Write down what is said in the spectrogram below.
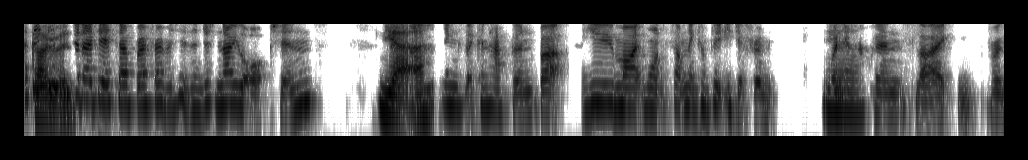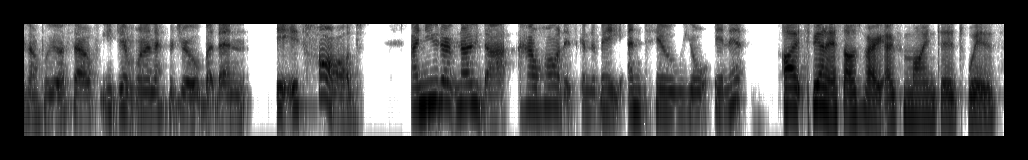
I think it's as a good idea to have birth references and just know your options. yeah, things that can happen, but you might want something completely different when it happens. Like, for example, yourself, you didn't want an epidural, but then it is hard. And you don't know that how hard it's going to be until you're in it. I to be honest, I was very open minded with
